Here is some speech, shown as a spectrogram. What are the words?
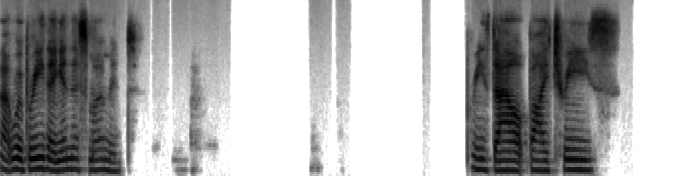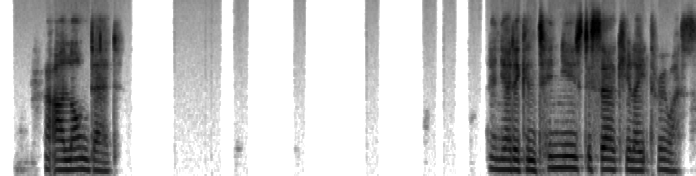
that we're breathing in this moment breathed out by trees that are long dead. And yet it continues to circulate through us.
